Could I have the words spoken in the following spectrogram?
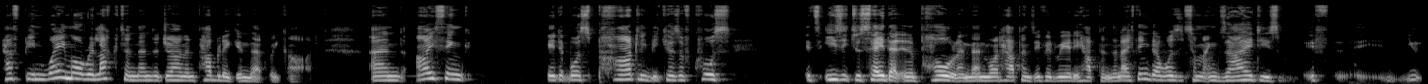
have been way more reluctant than the German public in that regard. And I think it was partly because, of course, it's easy to say that in a poll and then what happens if it really happens. And i think there was some anxieties if eh, you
